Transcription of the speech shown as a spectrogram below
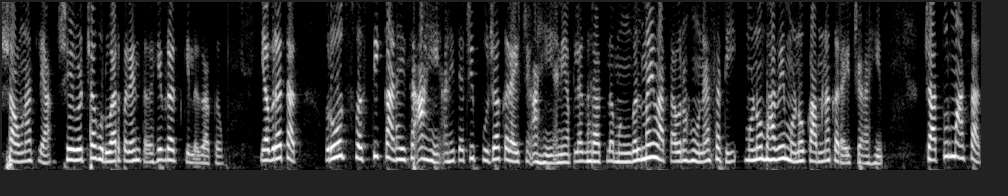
श्रावणातल्या शेवटच्या गुरुवारपर्यंत हे व्रत केलं जातं. या व्रतात रोज स्वस्तिक काढायचं आहे आणि त्याची पूजा करायची आहे आणि आपल्या घरातलं मंगलमय वातावरण होण्यासाठी मनोभावे मनोकामना करायची आहे. चातुर्मासात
